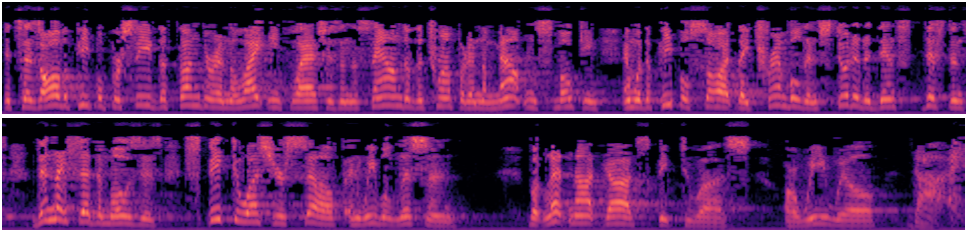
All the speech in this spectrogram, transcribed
It says, All the people perceived the thunder and the lightning flashes and the sound of the trumpet and the mountain smoking. And when the people saw it, they trembled and stood at a dense distance. Then they said to Moses, Speak to us yourself, and we will listen. But let not God speak to us, or we will die.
